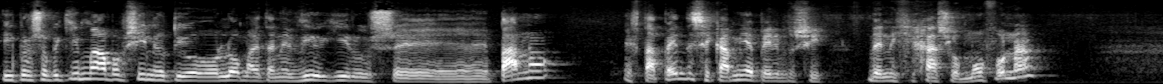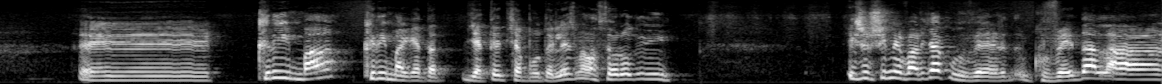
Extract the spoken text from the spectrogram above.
Η προσωπική μου άποψη είναι ότι ο Λόμα ήταν δύο γύρους ε, πάνω. 7-5. Σε καμία περίπτωση δεν έχει χάσει ομόφωνα. Ε, κρίμα, κρίμα για, τα, για τέτοια αποτελέσματα. Θεωρώ ότι ίσως είναι βαριά κουβέ- κουβέντα, αλλά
